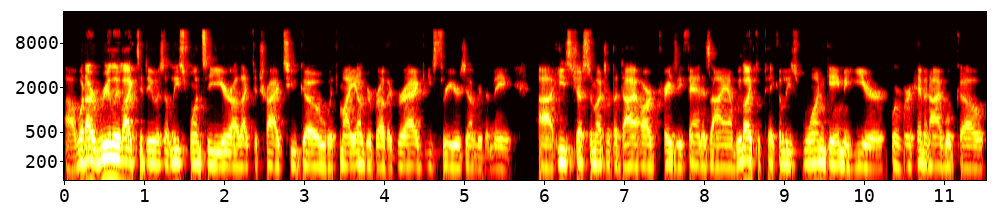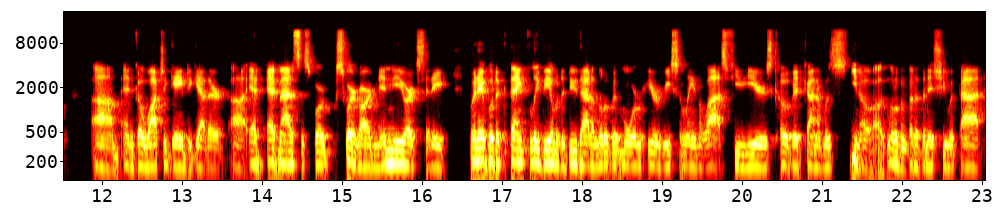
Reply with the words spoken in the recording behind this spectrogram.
uh, what I really like to do is at least once a year, I like to try to go with my younger brother, Greg. He's three years younger than me. Uh, he's just as much of a diehard crazy fan as I am. We like to pick at least one game a year where him and I will go um, and go watch a game together uh, at, at Madison Square Garden in New York City. Been able to thankfully be able to do that a little bit more here recently in the last few years. COVID kind of was, you know, a little bit of an issue with that.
